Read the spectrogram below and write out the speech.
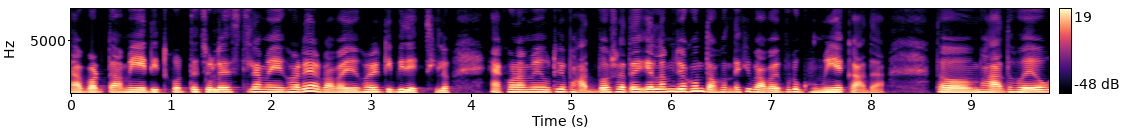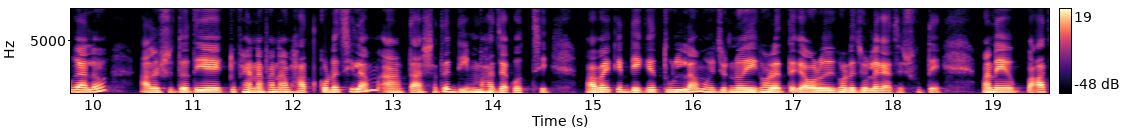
তারপর তো আমি এডিট করতে চলে এসেছিলাম এই ঘরে, আর বাবাই এই ঘরে টিভি দেখছিল। এখন আমি উঠে ভাত বসাতে গেলাম যখন, তখন দেখি বাবাই পুরো ঘুমিয়ে কাদা। তো ভাত হয়েও গেল আলু সুতো দিয়ে একটু ফেনা ফেনা ভাত করেছিলাম আর তার সাথে ডিম ভাজা করছি। বাবাইকে ডেকে তুললাম, ওই জন্য এই ঘরের থেকে আবার ওই ঘরে চলে গেছে শুতে। মানে পাঁচ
